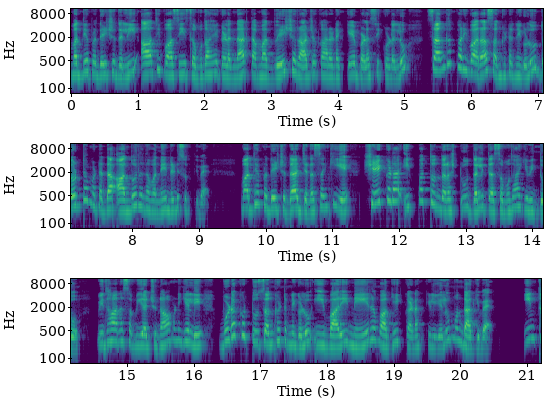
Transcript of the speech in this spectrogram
ಮಧ್ಯಪ್ರದೇಶದಲ್ಲಿ ಆದಿವಾಸಿ ಸಮುದಾಯಗಳನ್ನು ತಮ್ಮ ದ್ವೇಷ ರಾಜಕಾರಣಕ್ಕೆ ಬಳಸಿಕೊಳ್ಳಲು ಸಂಘ ಪರಿವಾರ ಸಂಘಟನೆಗಳು ದೊಡ್ಡ ಮಟ್ಟದ ಆಂದೋಲನವನ್ನೇ ನಡೆಸುತ್ತಿವೆ. ಮಧ್ಯಪ್ರದೇಶದ ಜನಸಂಖ್ಯೆಯೇ ಶೇಕಡ ಇಪ್ಪತ್ತೊಂದರಷ್ಟು ದಲಿತ ಸಮುದಾಯವಿದ್ದು ವಿಧಾನಸಭೆಯ ಚುನಾವಣೆಯಲ್ಲಿ ಬುಡಕಟ್ಟು ಸಂಘಟನೆಗಳು ಈ ಬಾರಿ ನೇರವಾಗಿ ಕಣಕ್ಕಿಳಿಯಲು ಮುಂದಾಗಿವೆ. ಇಂಥ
